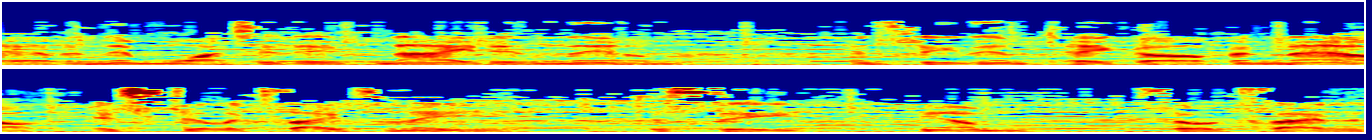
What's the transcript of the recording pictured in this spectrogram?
have and then watch it ignite in them and see them take off. And now it still excites me to see him so excited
